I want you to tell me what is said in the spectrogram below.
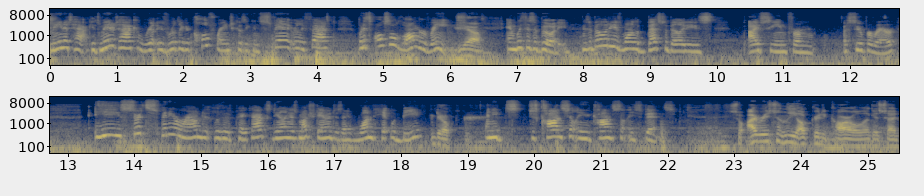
main attack. His main attack re- is really good close range because he can spam it really fast, but it's also longer range. Yeah. and with his ability. His ability is one of the best abilities I've seen from a super rare. He starts spinning around with his pickaxe, dealing as much damage as a one hit would be, Yep. and he just constantly, constantly spins. So I recently upgraded Carl. Like I said,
